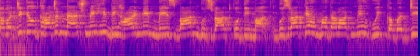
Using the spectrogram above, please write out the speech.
कबड्डी के उद्घाटन मैच में ही बिहार ने मेजबान गुजरात को दी मात। गुजरात के अहमदाबाद में हुई कबड्डी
